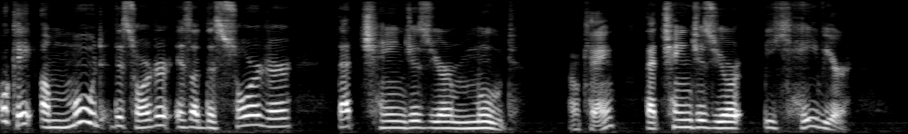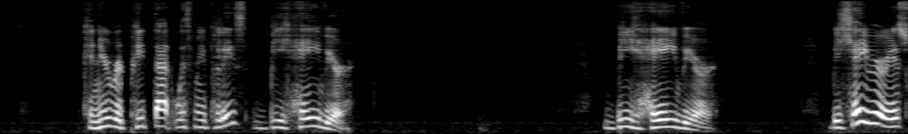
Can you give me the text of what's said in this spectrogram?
Okay, a mood disorder is a disorder that changes your mood, okay? That changes your behavior. Can you repeat that with me, please? Behavior. Behavior. Behavior is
